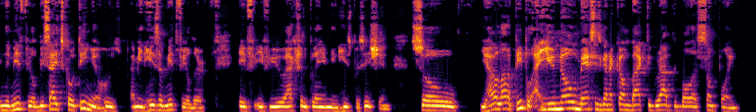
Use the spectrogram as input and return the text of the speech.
in the midfield besides Coutinho, who's, I mean, he's a midfielder. If if you actually play him in his position, so you have a lot of people, and you know Messi's going to come back to grab the ball at some point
